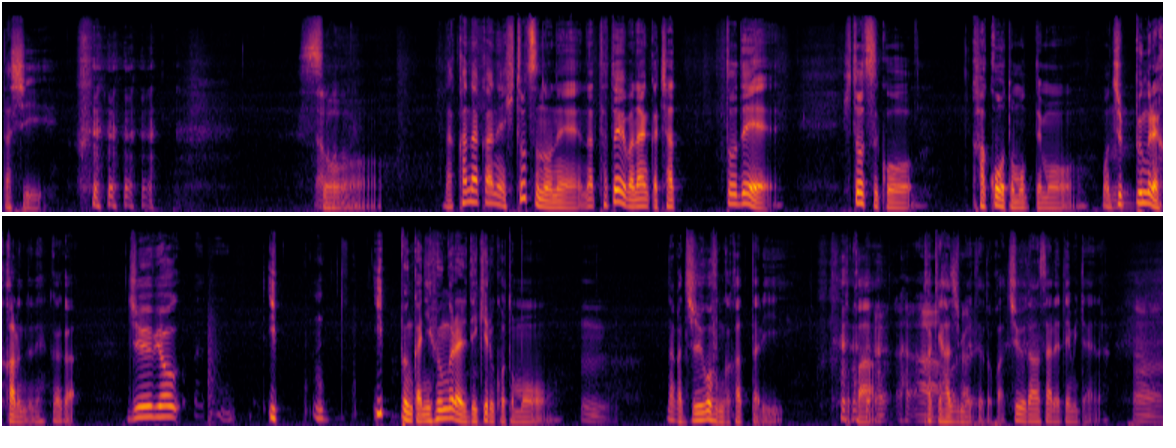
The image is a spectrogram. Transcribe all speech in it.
だし。そう。なかなかね一つのねな例えばなんかチャットで一つこう書こうと思ってももう10分ぐらいかかるんでね、なんか10秒 1, 1分か2分ぐらいでできることもうん。なんか15分かかったりとか 書き始めてとか中断されてみたいな。っる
